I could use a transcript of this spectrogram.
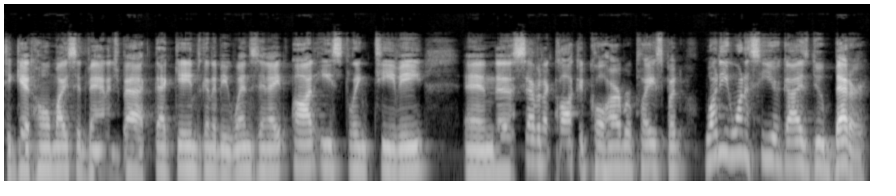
to get home ice advantage back? That game's going to be Wednesday night on Eastlink TV and uh, seven o'clock at Cole Harbour Place. But what do you want to see your guys do better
